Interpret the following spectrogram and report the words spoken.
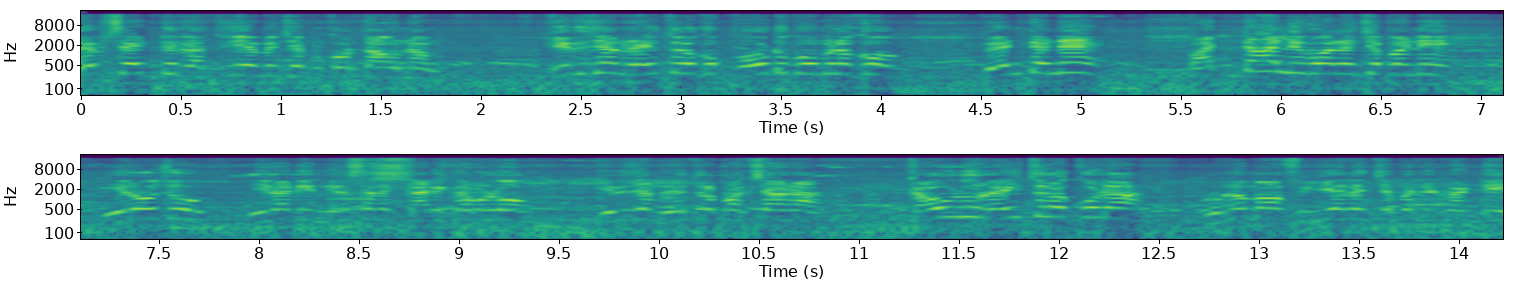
వెబ్సైట్ని రద్దు చేయమని చెప్పి కోరుతా ఉన్నాం. గిరిజన రైతులకు పోడు భూములకు వెంటనే పట్టాలు ఇవ్వాలని చెప్పని ఈరోజు ఈనాటి నిరసన కార్యక్రమంలో గిరిజన రైతుల పక్షాన కౌలు రైతులకు కూడా రుణమాఫీ ఇవ్వాలని చెప్పినటువంటి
